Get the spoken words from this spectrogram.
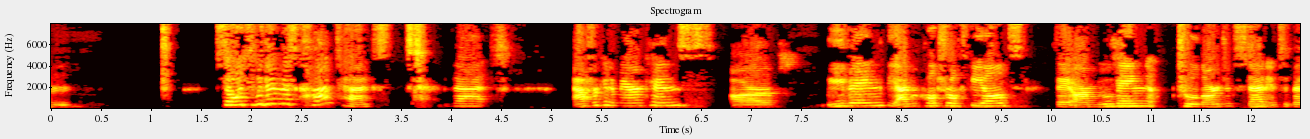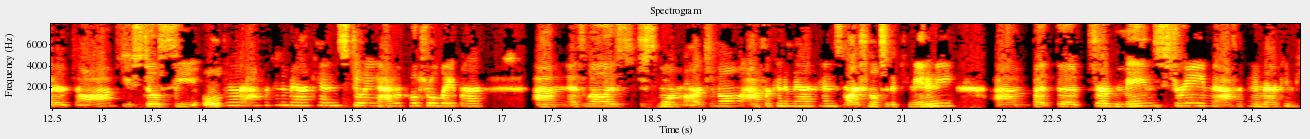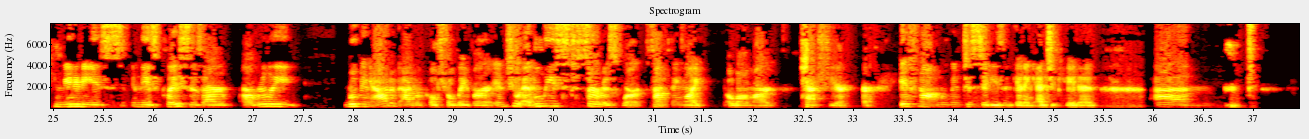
so it's within this context that African Americans are leaving the agricultural fields. They are moving to a large extent into better jobs. You still see older African Americans doing agricultural labor, um, as well as just more marginal African Americans, marginal to the community. Um, but the sort of mainstream African American communities in these places are are really moving out of agricultural labor into at least service work, something like a Walmart cashier, if not moving to cities and getting educated. Um,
